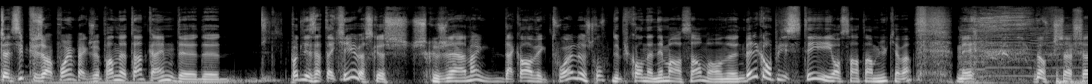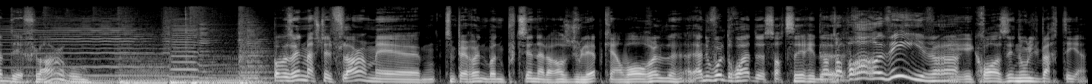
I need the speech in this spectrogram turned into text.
Tu as dit plusieurs points, que je vais prendre le temps quand même de, de- pas de les attaquer parce que je je suis généralement d'accord avec toi. Là. Je trouve que depuis qu'on anime ensemble, on a une belle complicité et on s'entend mieux qu'avant. Mais Donc, j'achète des fleurs ou... pas besoin de m'acheter de fleurs, mais euh, tu me paieras une bonne poutine à l'orange lait, puis on va avoir le- à nouveau le droit de sortir et de Quand on pourra revivre. et, et croiser nos libertés. hein.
